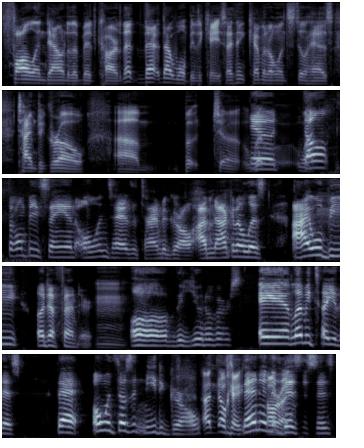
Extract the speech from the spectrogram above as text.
fallen down to the mid card. That that that won't be the case. I think Kevin Owens still has time to grow. Um, but uh, Dude, what? don't don't be saying Owens has a time to grow. I'm not gonna listen. I will be a defender Mm, of the universe. And let me tell you this: that Owens doesn't need to grow. uh, okay, He's been in all the right. businesses.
